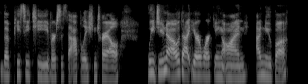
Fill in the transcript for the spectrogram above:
the PCT versus the Appalachian Trail, we do know that you're working on a new book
